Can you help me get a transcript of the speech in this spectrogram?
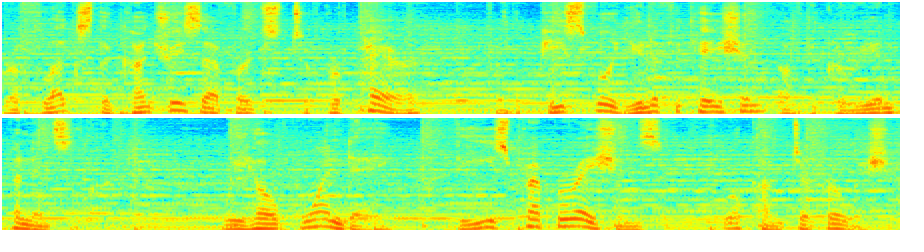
reflects the country's efforts to prepare peaceful unification of the Korean Peninsula. We hope one day these preparations will come to fruition.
